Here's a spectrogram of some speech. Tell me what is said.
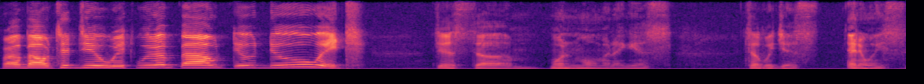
We're about to do it. We're about to do it. Just, um, one moment, I guess. Till we just Anyways,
